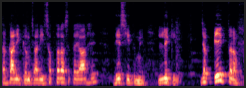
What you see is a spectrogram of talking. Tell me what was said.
सरकारी कर्मचारी सब तरह से तैयार है, देश हित में। लेकिन जब एक तरफ़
